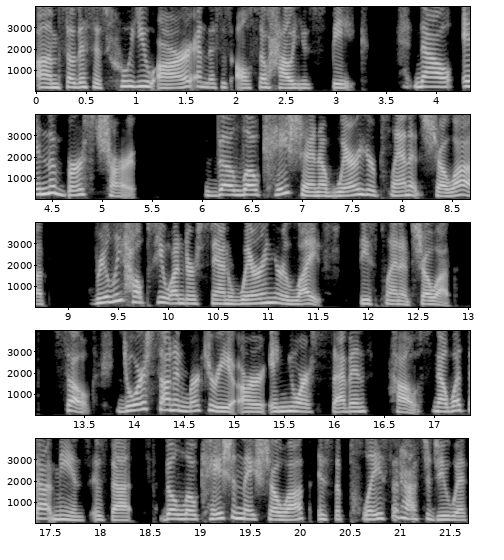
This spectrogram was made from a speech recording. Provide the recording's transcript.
Um, so this is who you are. And this is also how you speak. Now, in the birth chart, the location of where your planets show up really helps you understand where in your life these planets show up. So your sun and Mercury are in your seventh house. Now, what that means is that the location they show up is the place that has to do with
